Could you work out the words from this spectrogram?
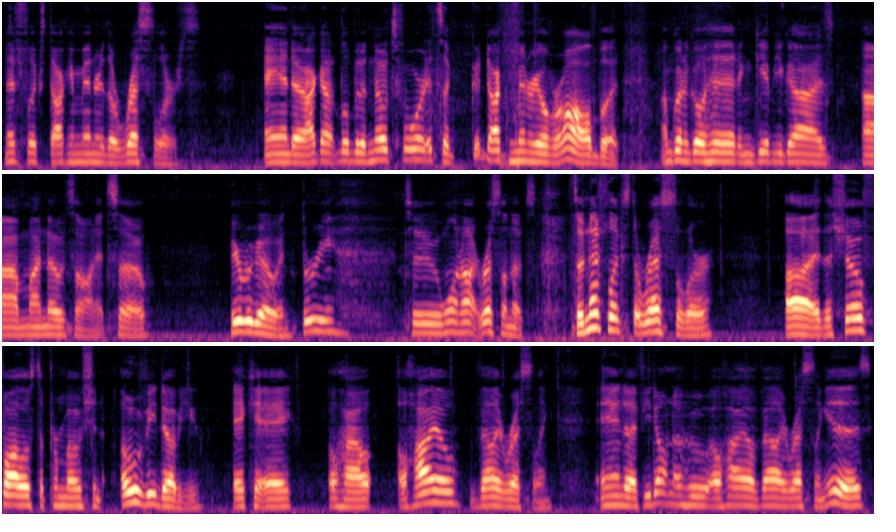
Netflix documentary, The Wrestlers. And uh, I got a little bit of notes for it. It's a good documentary overall, but I'm going to go ahead and give you guys uh, my notes on it. So, here we go in three, two, one. All right, wrestling notes. So, Netflix, The Wrestler uh, the show follows the promotion OVW, aka Ohio Ohio Valley Wrestling. And uh, if you don't know who Ohio Valley Wrestling is,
